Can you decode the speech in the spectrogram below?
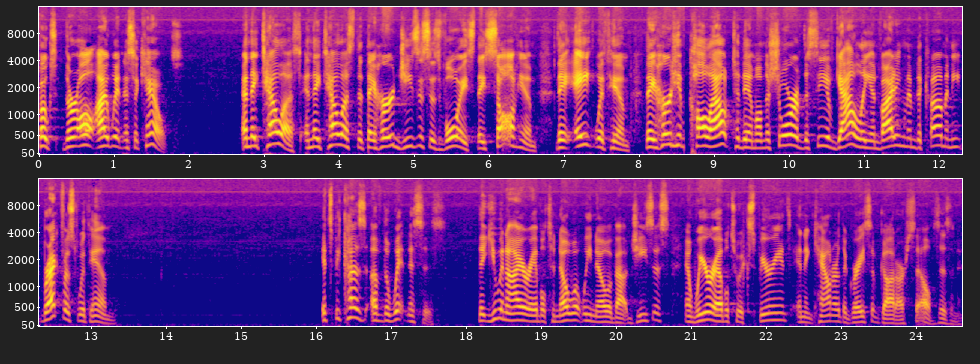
folks, they're all eyewitness accounts. And they tell us, and they tell us that they heard Jesus' voice. They saw him. They ate with him. They heard him call out to them on the shore of the Sea of Galilee, inviting them to come and eat breakfast with him. It's because of the witnesses that you and I are able to know what we know about Jesus, and we are able to experience and encounter the grace of God ourselves, isn't it?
